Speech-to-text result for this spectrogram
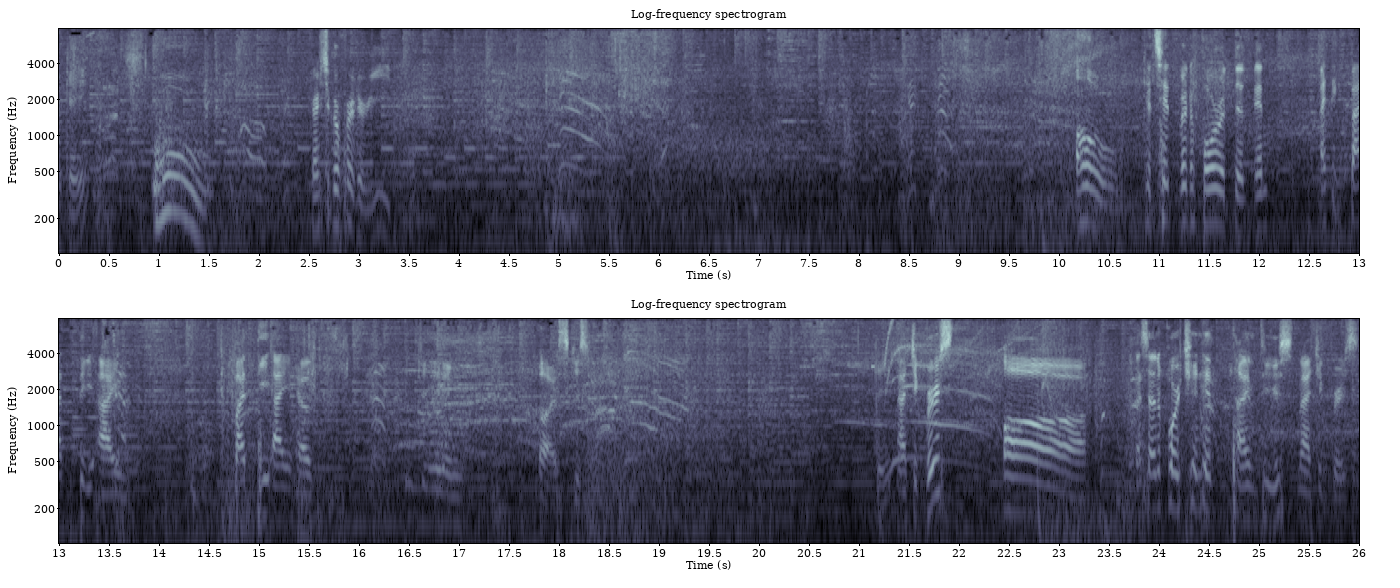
Okay. Ooh. Tries to go for the read. Oh, gets hit with a forward and I think bad DI, bad DI helped killing. Oh, excuse me. Okay, Magic Burst. Oh, that's an unfortunate time to use Magic Burst.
